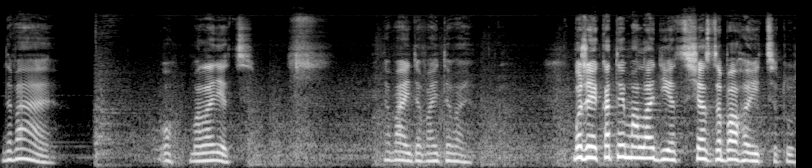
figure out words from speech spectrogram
Давай. О, молодець. Давай, давай, давай. Боже, яка ти молодець. Зараз забагається тут.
